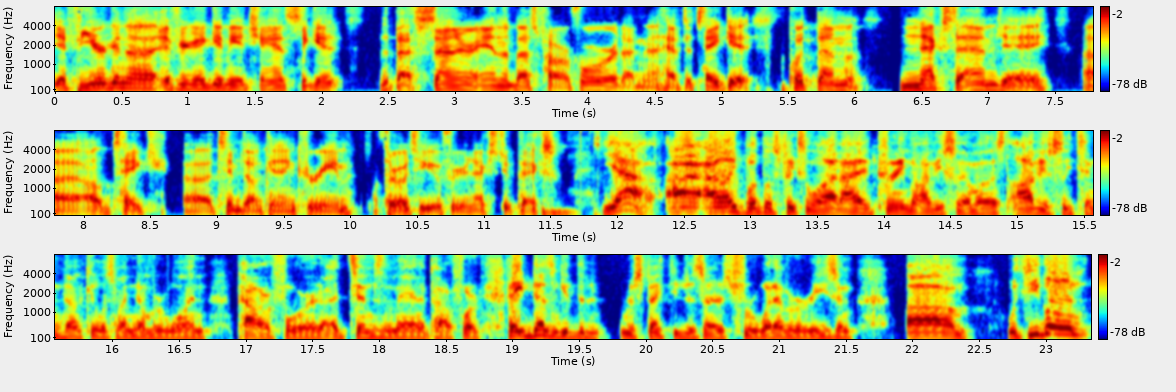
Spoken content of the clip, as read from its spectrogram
if you're gonna if you're gonna give me a chance to get the best center and the best power forward, I'm gonna have to take it. Put them next to MJ. Uh, I'll take uh, Tim Duncan and Kareem. I'll throw it to you for your next two picks. Yeah, I, I, like both those picks a lot. I had Kareem obviously on my list. Obviously, Tim Duncan was my number one power forward. Uh, Tim's the man at power forward, and he doesn't get the respect he deserves for whatever reason. Um, with you going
